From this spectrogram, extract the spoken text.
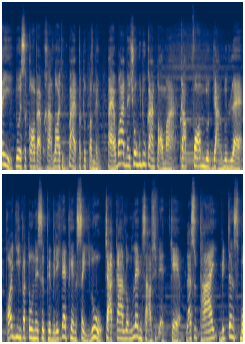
ตี้ด้วยสกอร์แบบขาดลอยถึง 8 ประตูต่อหนึ่งแต่ว่าในช่วงฤดูกาลต่อมากับฟอร์มหลุดอย่างรุนแรงเพราะยิงประตูในศึกพรีเมียร์ลีกได้เพียง 4 ลูก จากการลงเล่น 31 เกม และสุดท้ายมิดเดิลสโบ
